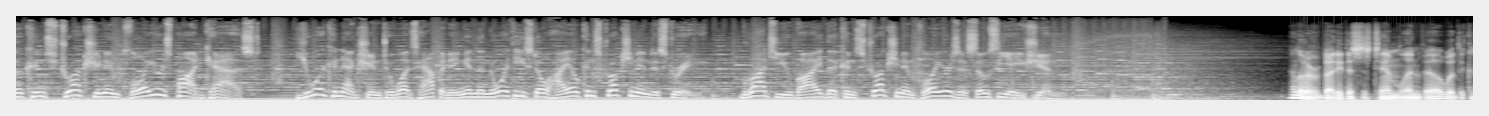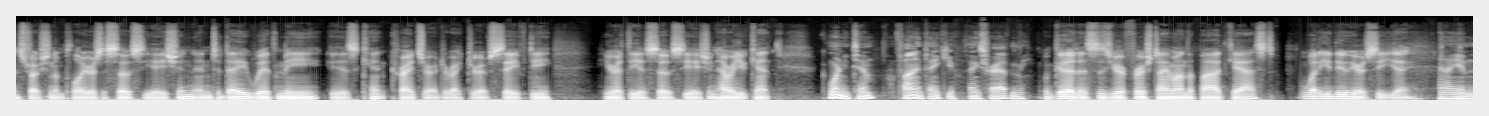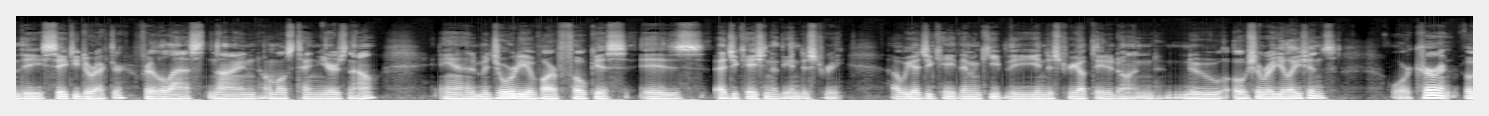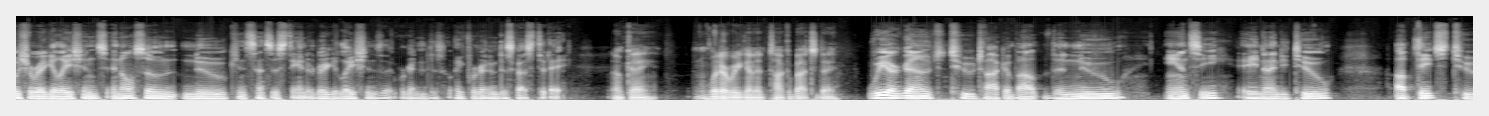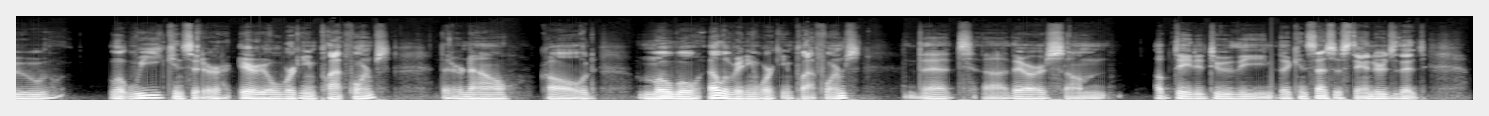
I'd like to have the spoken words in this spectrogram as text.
the Construction Employers Podcast, your connection to what's happening in the Northeast Ohio construction industry. Brought to you by the Construction Employers Association. Hello, everybody. This is Tim Linville with the Construction Employers Association, and today with me is Kent Kreitzer, our Director of Safety here at the association. How are you, Kent? Good morning, Tim. I'm fine. Thank you. Thanks for having me. Well, good. This is your first time on the podcast. What do you do here at CEA? I am the safety director for the last nine, almost 10 years now. And the majority of our focus is education of the industry. Uh, we educate them and keep the industry updated on new OSHA regulations or current OSHA regulations and also new consensus standard regulations that we're going to like we're going to discuss today. Okay. What are we going to talk about today? We are going to talk about the new ANSI A92 updates to what we consider aerial working platforms that are now called mobile elevating working platforms. That uh, there are some updated to the, the consensus standards that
